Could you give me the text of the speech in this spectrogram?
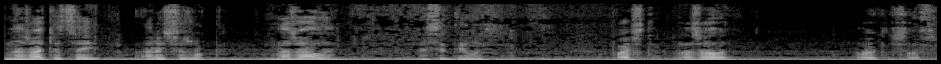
нажати оцей рычажок. Нажали, засвітилось. Бачите, нажали, виключилось.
